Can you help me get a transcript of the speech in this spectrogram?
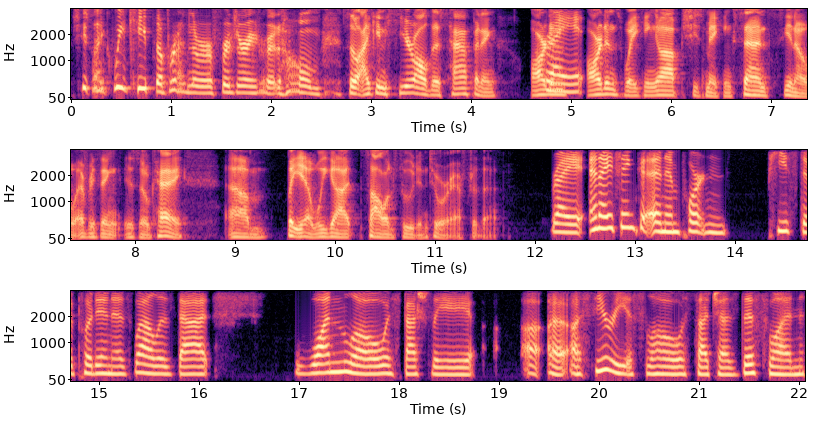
she's like, we keep the bread in the refrigerator at home. So I can hear all this happening. Arden's, Right. Arden's waking up. She's making sense. You know, everything is okay. Um, but yeah, we got solid food into her after that. Right. And I think an important piece to put in as well is that one low, especially a, a, serious low such as this one,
